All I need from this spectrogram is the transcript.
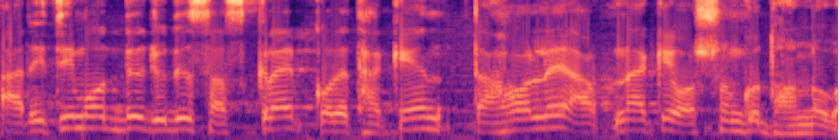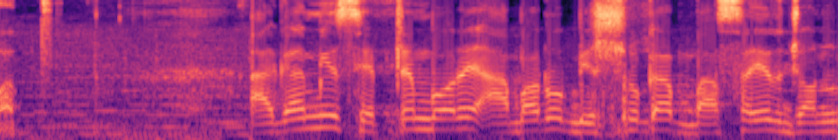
আর ইতিমধ্যে যদি সাবস্ক্রাইব করে থাকেন, তাহলে আপনাকে অসংখ্য ধন্যবাদ। আগামী সেপ্টেম্বরে আবারও বিশ্বকাপ বাছাইয়ের জন্য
